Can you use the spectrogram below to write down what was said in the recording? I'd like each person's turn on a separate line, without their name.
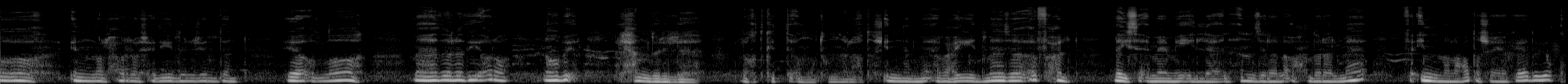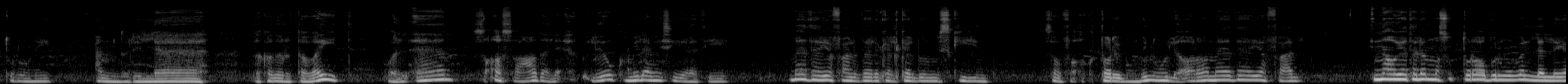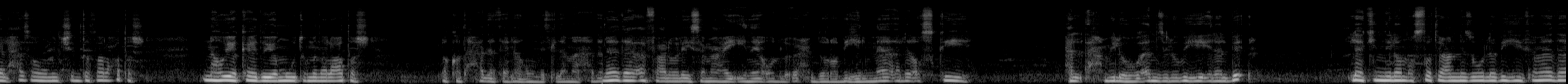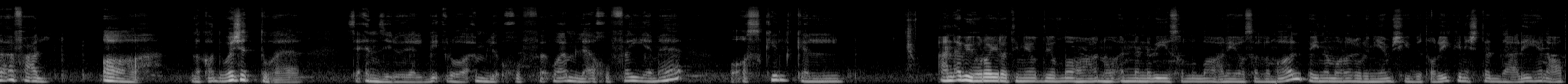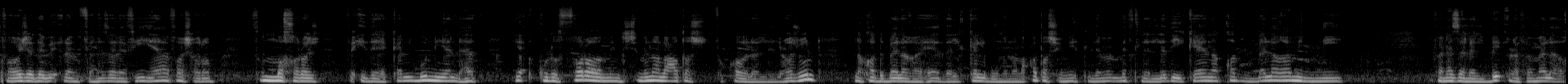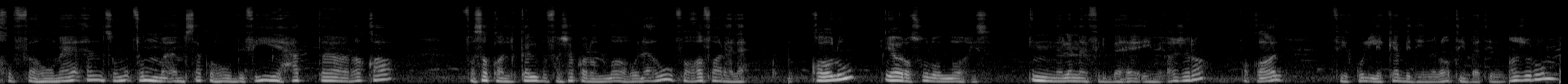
آه إن الحر شديد جدا. يا الله ما هذا الذي أرى؟ إنه بئر. الحمد لله. لقد كدت أموت من العطش. إن الماء بعيد ماذا أفعل؟ ليس أمامي إلا أن أنزل لأحضر الماء فإن العطش يكاد يقتلني. الحمد لله. لقد ارتويت والآن سأصعد لأ- لأكمل مسيرتي. ماذا يفعل ذلك الكلب المسكين؟ سوف أقترب منه لأرى ماذا يفعل. إنه يتلمس التراب المبلل ليلحسه من شدة العطش. إنه يكاد يموت من العطش. لقد حدث له مثل ما حدث. ماذا أفعل وليس معي إناء لأحضر به الماء لأسقيه؟ هل أحمله وأنزل به إلى البئر؟ لكني لن أستطيع النزول به فماذا أفعل؟ آه لقد وجدتها. سأنزل إلى البئر وأملأ, خف وأملأ خفي ماء وأسقي الكلب. عن أبي هريرة رضي الله عنه أن النبي صلى الله عليه وسلم قال بينما رجل يمشي بطريق اشتد عليه العطش فوجد بئرا فنزل فيها فشرب ثم خرج فإذا كلب يلهث يأكل الثرى من من العطش. فقال للرجل لقد بلغ هذا الكلب من العطش مثل مثل الذي كان قد بلغ مني. فنزل البئر فملأ خفه ماء ثم- ثم أمسكه بفيه حتى رقى فسقى الكلب فشكر الله له فغفر له. قالوا يا رسول الله إن لنا في البهائم أجرا. فقال في كل كبد رطبة أجر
